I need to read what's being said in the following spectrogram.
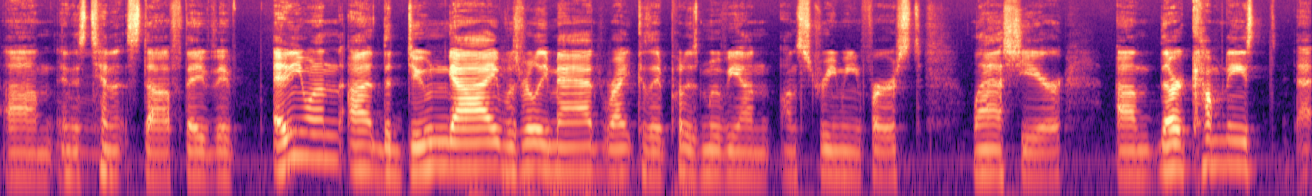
um, and his Tenet stuff. They've, they've anyone uh, the Dune guy was really mad, right? Because they put his movie on on streaming first last year. Um, there are companies, uh,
